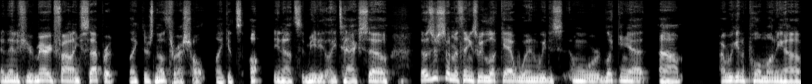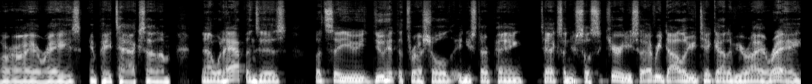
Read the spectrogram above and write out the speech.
and then if you're married filing separate like there's no threshold like it's you know it's immediately taxed so those are some of the things we look at when we just when we're looking at um, are we going to pull money out of our IRAs and pay tax on them? Now, what happens is, let's say you do hit the threshold and you start paying tax on your Social Security. So every dollar you take out of your IRA,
